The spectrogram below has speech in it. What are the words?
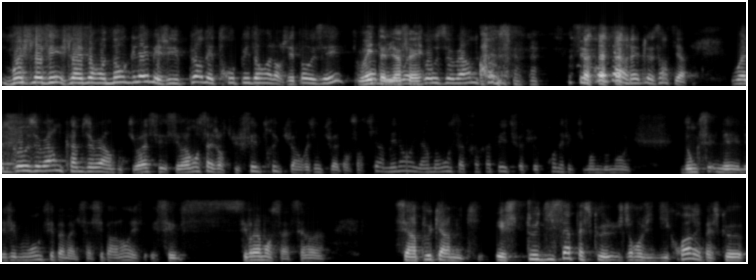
Moi, je l'avais, je l'avais en anglais, mais j'ai eu peur d'être trop pédant, alors j'ai pas osé. Oui, tu as bien fait. c'est trop tard, je vais te le sortir. What goes around comes around. Tu vois, c'est, vraiment ça. Genre, tu fais le truc, tu as l'impression que tu vas t'en sortir, mais non, il y a un moment où ça va te rattraper et tu vas te le prendre effectivement de boomerang. Donc, l'effet boomerang, c'est pas mal. Ça, c'est parlant et, c'est, c'est vraiment ça. C'est un, c'est un peu karmique. Et je te dis ça parce que j'ai envie d'y croire et parce que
